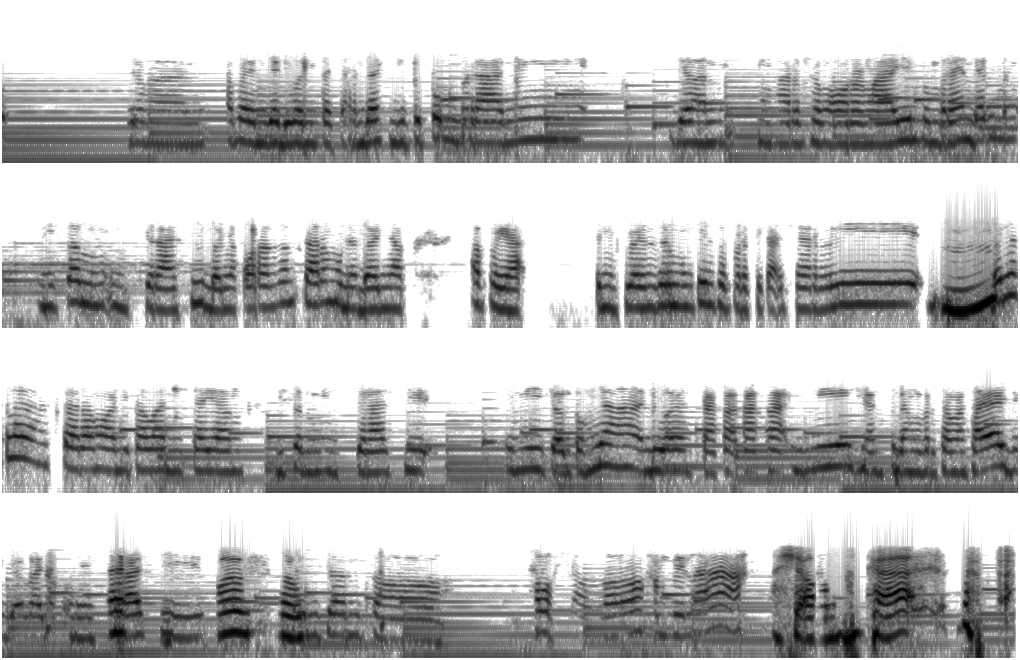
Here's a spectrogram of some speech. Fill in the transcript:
jangan apa ya menjadi wanita cerdas gitu pemberani jangan mengharap sama orang lain pemberani dan men- bisa menginspirasi banyak orang. Kan sekarang udah banyak apa ya influencer mungkin seperti Kak Shirley. Mm. banyak lah sekarang wanita-wanita yang bisa menginspirasi. Ini contohnya dua kakak-kakak ini yang sedang bersama saya juga banyak menginspirasi. Oh, oh, Jadi contoh. Oh ya Allah alhamdulillah. Masya Allah kak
